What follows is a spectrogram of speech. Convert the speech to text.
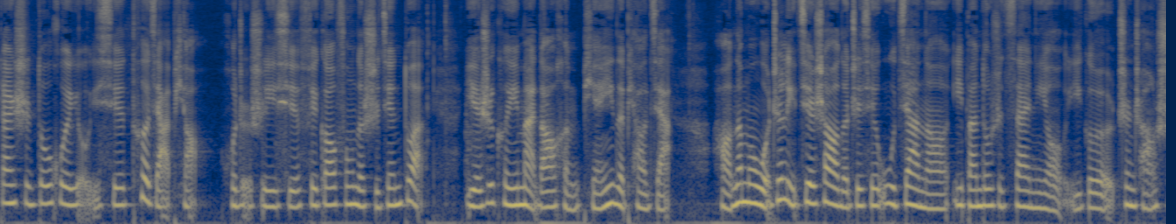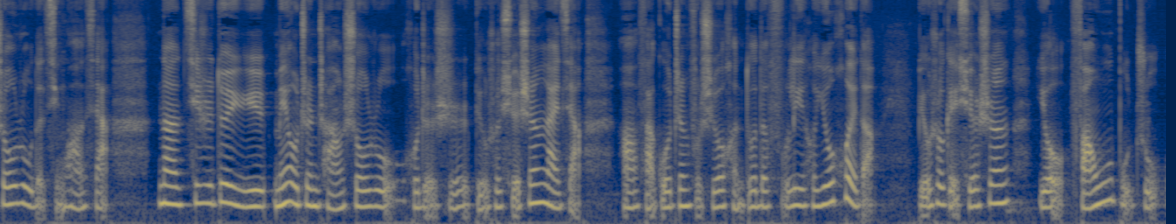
但是都会有一些特价票或者是一些非高峰的时间段，也是可以买到很便宜的票价。好，那么我这里介绍的这些物价呢，一般都是在你有一个正常收入的情况下。那其实对于没有正常收入或者是比如说学生来讲啊，法国政府是有很多的福利和优惠的。比如说给学生有房屋补助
